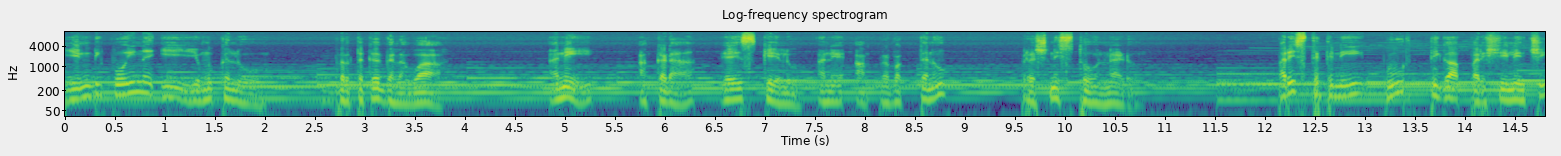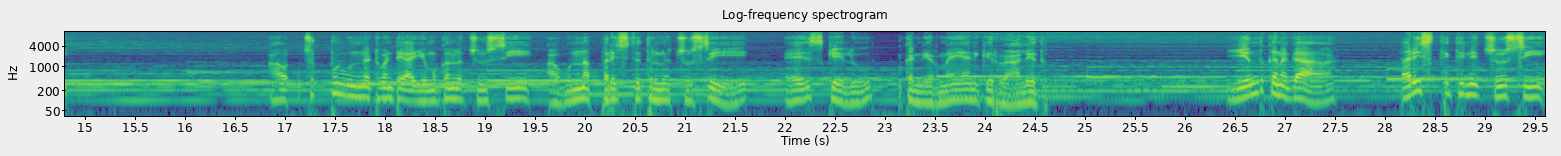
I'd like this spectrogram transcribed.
ఎండిపోయిన ఈ ఎముకలు బ్రతకగలవా? అని అక్కడ ఏస్కేలు అనే ఆ ప్రవక్తను ప్రశ్నిస్తూ ఉన్నాడు. పరిస్థితిని పూర్తిగా పరిశీలించి ఆ చుట్టూ ఉన్నటువంటి ఆ ఎముకలను చూసి ఆ ఉన్న పరిస్థితులను చూసి ఏస్కేలు ఒక నిర్ణయానికి రాలేదు. ఎందుకనగా పరిస్థితిని చూసి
